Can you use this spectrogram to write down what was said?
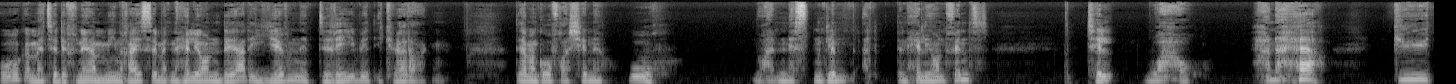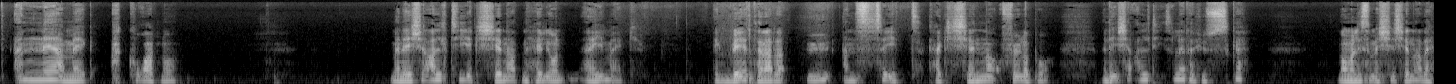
òg er med til å definere min reise med Den hellige ånd, det er det jevne drivet i hverdagen, der man går fra å kjenne oh, nå har jeg nesten glemt at Den hellige ånd fins, til Wow, han er her! Gud er nær meg akkurat nå. Men det er ikke alltid jeg kjenner at Den hellige ånd er i meg. Jeg vet han er der uansett hva jeg kjenner og føler på, men det er ikke alltid så lett å huske når man liksom ikke kjenner det.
